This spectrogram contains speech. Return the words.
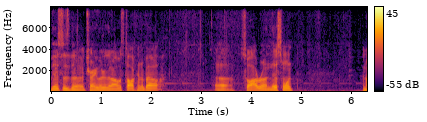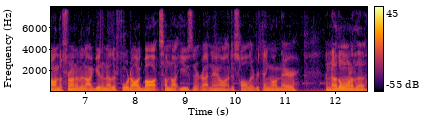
this is the trailer that I was talking about. Uh, so I run this one. And on the front of it, I get another four dog box. I'm not using it right now. I just haul everything on there. Another one of the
